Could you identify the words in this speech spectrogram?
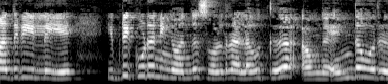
மாதிரி இல்லையே. இப்படி கூட நீங்க வந்து சொல்ற அளவுக்கு அவங்க எந்த ஒரு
